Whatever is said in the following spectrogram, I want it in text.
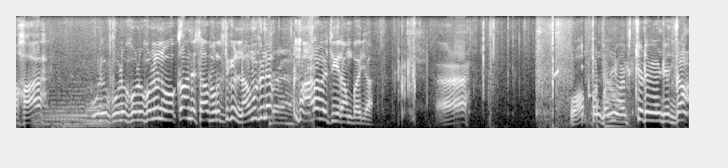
ஆஹா. குளு குளு குளு குளுன்னு உட்காந்து சாப்பிட்றதுக்கு நமக்குன்னு மரம் வச்சுக்கிறான் பாரியா. ஓப்பன் பண்ணி வச்சிட வேண்டியதுதான்.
